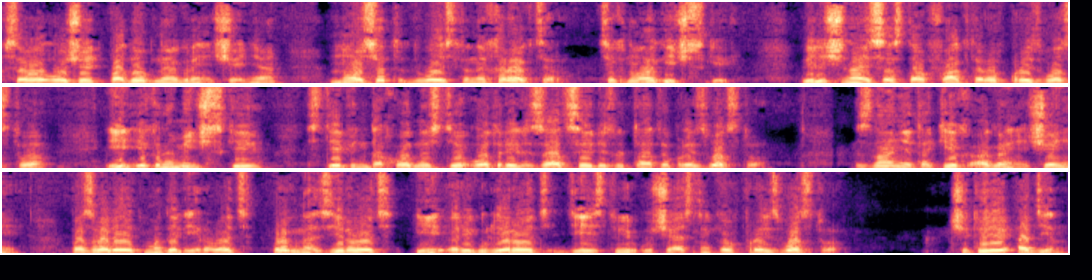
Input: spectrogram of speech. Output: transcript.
В свою очередь, подобные ограничения носят двойственный характер – технологический, величина и состав факторов производства, и экономический, степень доходности от реализации результата производства. Знание таких ограничений позволяет моделировать, прогнозировать и регулировать действия участников производства. 4.1.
